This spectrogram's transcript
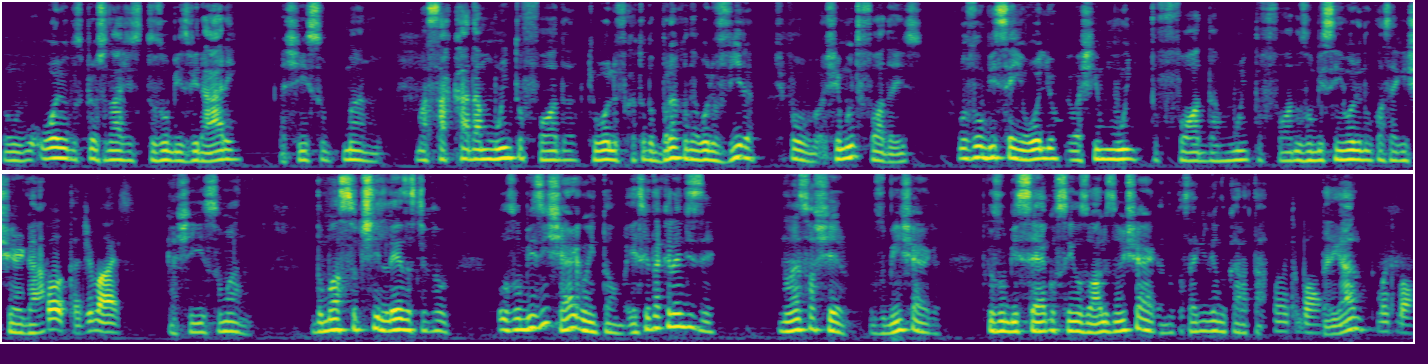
O, o olho dos personagens dos zumbis virarem. Achei isso, mano, uma sacada muito foda. Que o olho fica todo branco, né? O olho vira. Tipo, achei muito foda isso. O zumbi sem olho, eu achei muito foda, muito foda. O zumbi sem olho não consegue enxergar. Pô, tá demais. Achei isso, mano. De uma sutileza, tipo. Os zumbis enxergam, então. É isso que ele tá querendo dizer. Não é só cheiro. O zumbi enxerga. Porque o zumbi cego, sem os olhos, não enxerga. Não consegue ver onde o cara tá. Muito bom, Tá ligado? muito bom.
